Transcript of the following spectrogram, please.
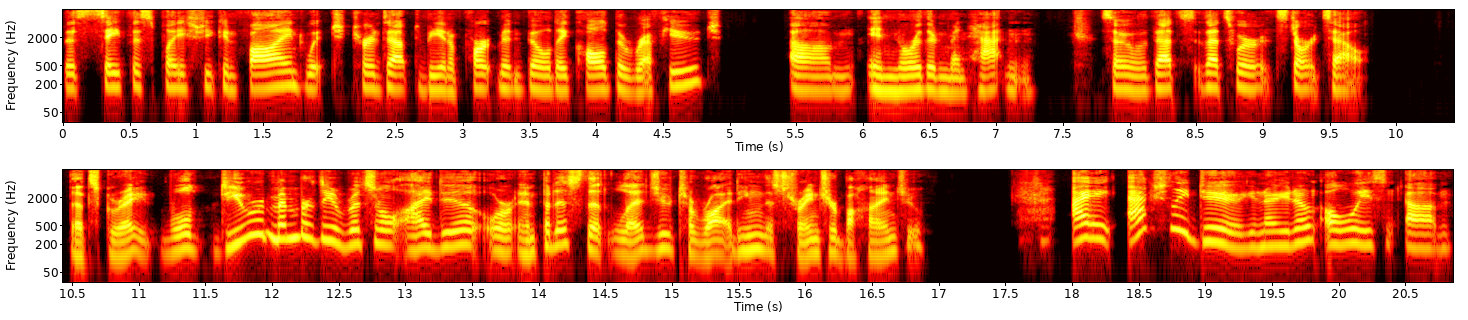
the safest place she can find, which turns out to be an apartment building called the Refuge um, in northern Manhattan. So that's that's where it starts out. That's great. Well, do you remember the original idea or impetus that led you to writing The Stranger Behind You? I actually do. You know, you don't always um,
